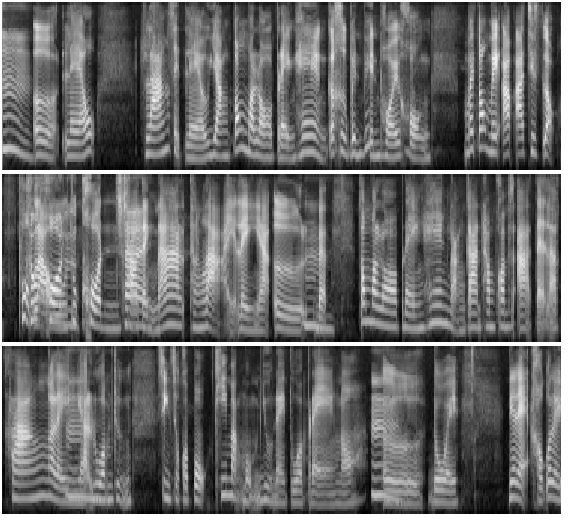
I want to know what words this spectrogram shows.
อืมเออ แล้วล้างเสร็จแล้วยังต้องมารอแปรงแห้งก็คือเป็น pain point ของไม่ต้อง makeup artist หรอก พวกเราทุกคนทุกคนใช่ชาวแต่งหน้าทั้งหลายอะไรเงี้ยเอออมแบบ ต้องมารอแปรงแห้งหลังการทำความสะอาดแต่ละครั้งอะไรอย่างเงี้ยอืมรวมถึงสิ่งสกปรกที่หมักหมมอยู่ในตัวแปรงเนาะอืมเออ โดยนี่แหละเขาก็เลย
